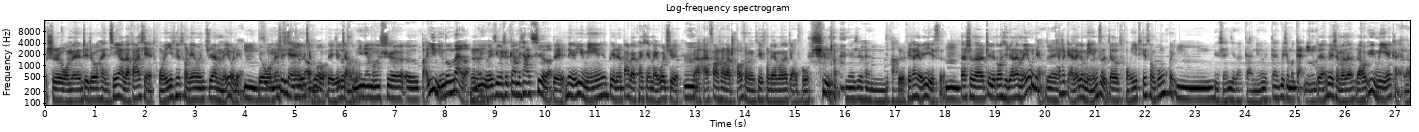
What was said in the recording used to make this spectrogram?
是我们这周很惊讶的发现，统一推送联盟居然没有量。嗯，就我们之前有讲过，对，有讲过。统一联盟是呃把域名都卖了，我们以为这个是干不下去了。对，那个域名被人八百块钱买过去，嗯，然后还放上了嘲讽推送联盟的屌图。是的，应该是很奇葩，是非常有意思。嗯，但是呢，这个东西原来没有量，对，它是改了个名字，叫做统一推送工会。嗯，挺神奇的，改名改为什么改名呢？对，为什么呢？然后域名也改了，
